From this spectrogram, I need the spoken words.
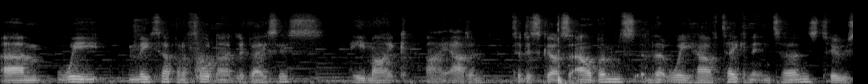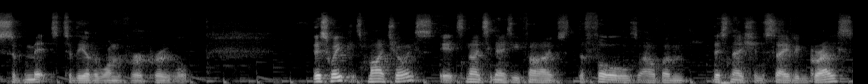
Um, we meet up on a fortnightly basis. He, Mike, I, Adam, to discuss albums that we have taken it in turns to submit to the other one for approval. This week, it's my choice. It's 1985's The Falls album, This Nation's Saving Grace.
